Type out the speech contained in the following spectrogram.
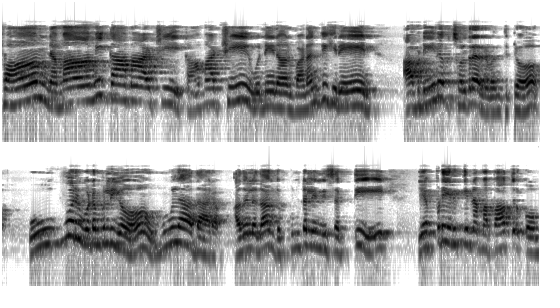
துவாம் நமாமி காமாட்சி. காமாட்சி உன்னை நான் வணங்குகிறேன் அப்படின்னு சொல்றாரு. வந்துட்டோ ஒவ்வொரு உடம்புலயும் மூலாதாரம். அதுலதான் அந்த குண்டலினி சக்தி எப்படி இருக்கு நம்ம பார்த்துருக்கோம்?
